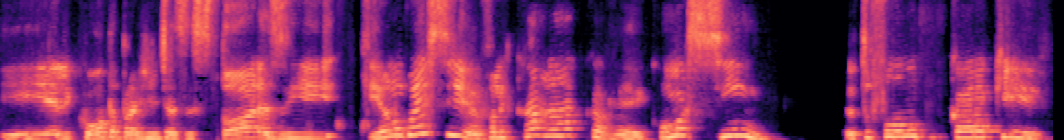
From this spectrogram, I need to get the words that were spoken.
E ele conta pra gente as histórias e, e eu não conhecia. Eu falei, caraca, velho, como assim? Eu tô falando com um cara que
